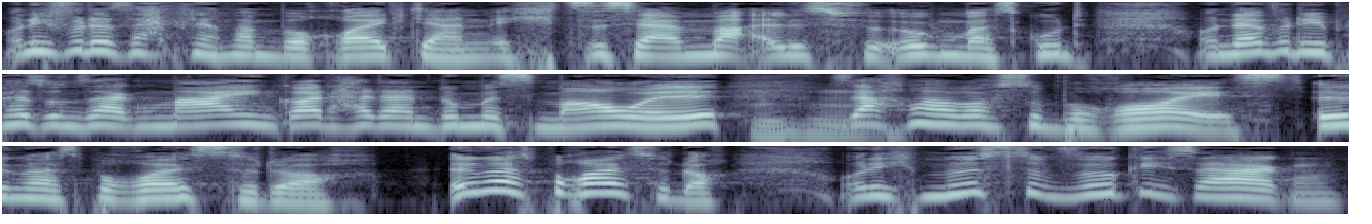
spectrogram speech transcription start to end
Und ich würde sagen, ja, man bereut ja nichts. Ist ja immer alles für irgendwas gut. Und dann würde die Person sagen, mein Gott, halt ein dummes Maul. Sag mal, was du bereust. Irgendwas bereust du doch. Irgendwas bereust du doch. Und ich müsste wirklich sagen,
